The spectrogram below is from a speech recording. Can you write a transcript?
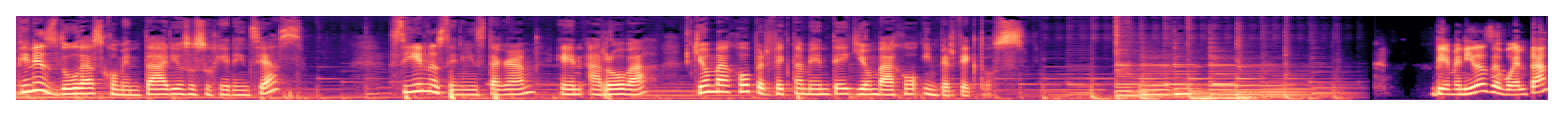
¿Tienes dudas, comentarios o sugerencias? Síguenos en Instagram en arroba guion bajo perfectamente guion bajo imperfectos. Bienvenidos de vuelta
